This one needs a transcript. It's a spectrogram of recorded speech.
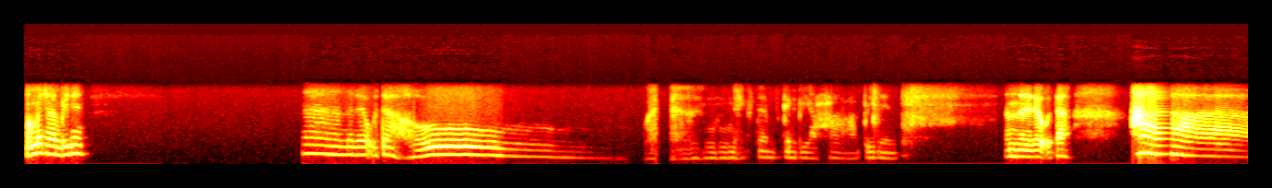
One more time, breathe in. And let it out with a ho. Next time it's going to be a ha. Breathe in. And let it out with a ha.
